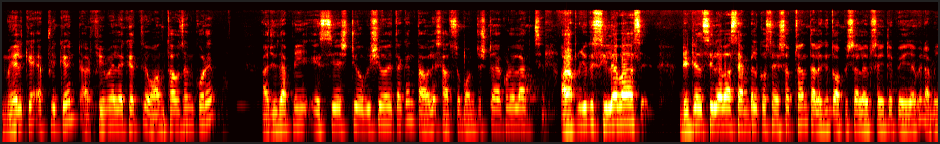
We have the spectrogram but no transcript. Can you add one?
মেলকে অ্যাপ্লিকেন্ট আর ফিমেলের ক্ষেত্রে ওয়ান থাউজেন্ড করে। আর যদি আপনি এসসি এসটি ওবিসি হয়ে থাকেন, তাহলে সাতশো পঞ্চাশ টাকা করে লাগছে। আর আপনি যদি syllabus detail syllabus sample question এসব চান, তাহলে কিন্তু অফিসিয়াল ওয়েবসাইটে পেয়ে যাবেন। আমি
